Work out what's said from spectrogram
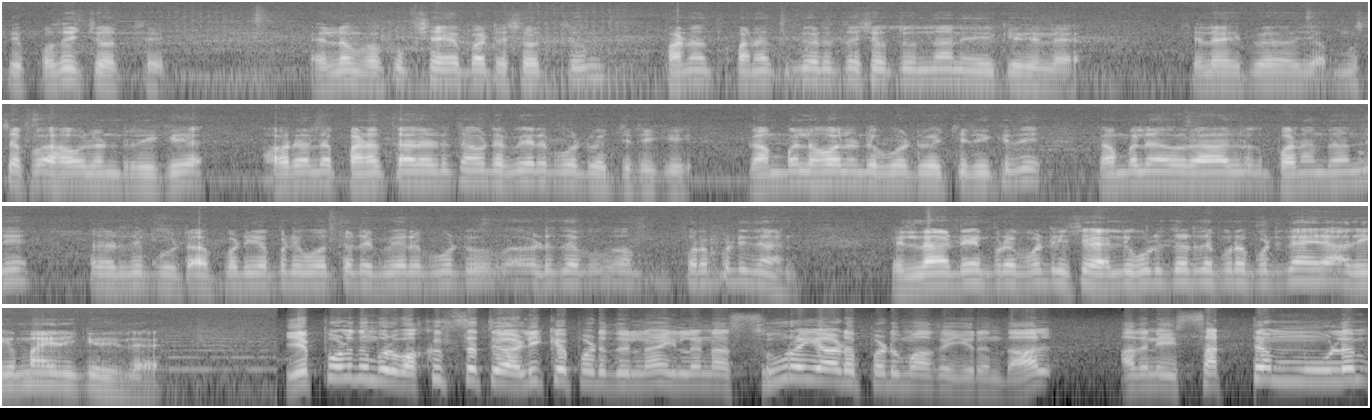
இது பொது சொத்து. எல்லாம் வகுப்பு செய்யப்பட்ட சொத்தும் பண பணத்துக்கு எடுத்த சொத்தும் தான் இருக்கிறதில்ல சில இப்போ முஸ்தபா ஹோலண்ட் இருக்கு அவரெல்லாம் பணத்தால் எடுத்து அவரோட பேரை போட்டு வச்சிருக்கு கம்பல் ஹோலண்டு போட்டு வச்சிருக்குது கம்பல ஒரு ஆளுக்கு பணம் தந்து அதை எடுத்து போட்டு அப்படி அப்படி ஒத்தட பேரை போட்டு எடுத்த புறப்படி தான் எல்லாட்டையும் புறப்பட்டி அள்ளி கொடுத்தெடுத்த புறப்பட்டி தான் அதிகமாக இருக்கிறதில்ல எப்பொழுதும் ஒரு வகுப் சத்து அளிக்கப்படுதுன்னா இல்லைன்னா சூறையாடப்படுமாக இருந்தால் அதனை சட்டம் மூலம்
